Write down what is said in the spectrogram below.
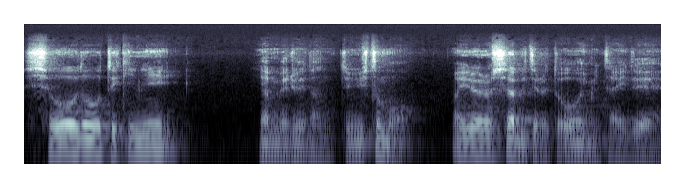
衝動的に辞めるなんていう人もいろいろ調べてると多いみたいで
